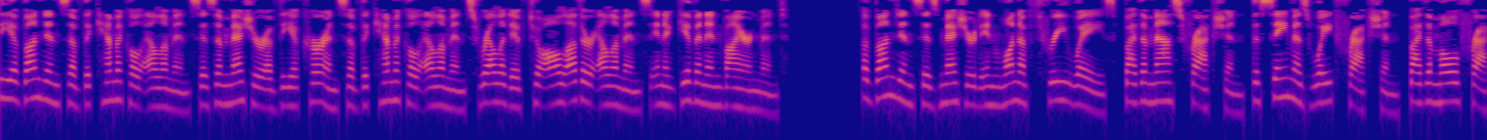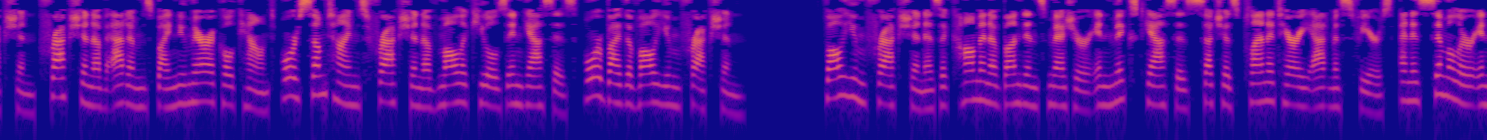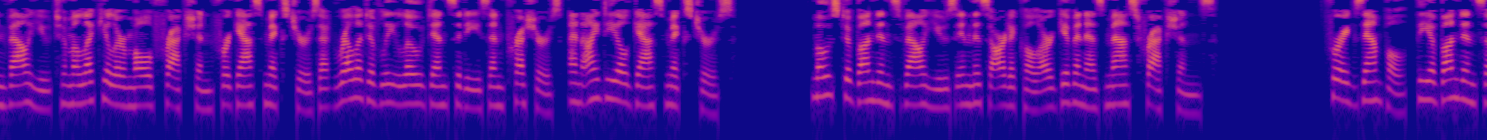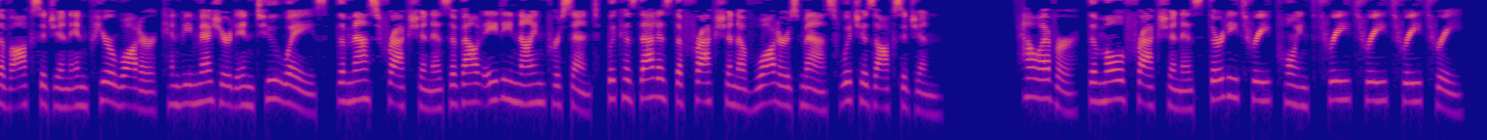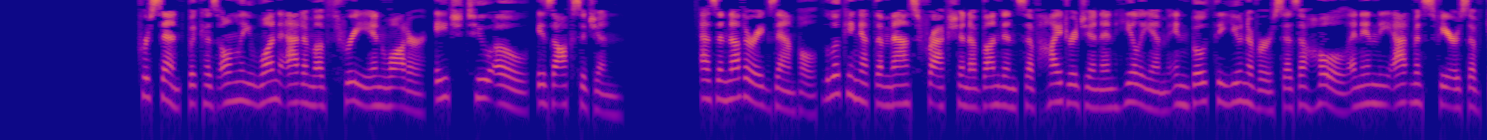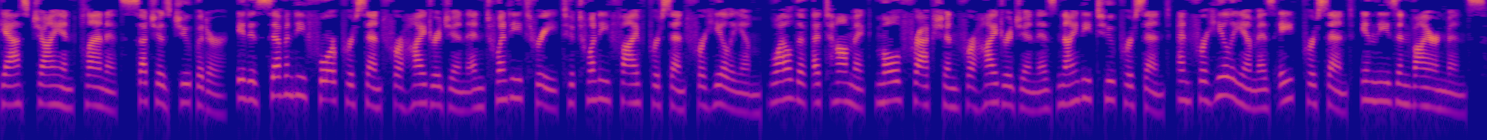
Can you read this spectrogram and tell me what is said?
The abundance of the chemical elements is a measure of the occurrence of the chemical elements relative to all other elements in a given environment. Abundance is measured in one of three ways, by the mass fraction, the same as weight fraction, by the mole fraction fraction of atoms by numerical count, or sometimes fraction of molecules in gases, or by the volume fraction. Volume fraction is a common abundance measure in mixed gases such as planetary atmospheres, and is similar in value to molecular mole fraction for gas mixtures at relatively low densities and pressures, and ideal gas mixtures. Most abundance values in this article are given as mass fractions. For example, the abundance of oxygen in pure water can be measured in two ways. The mass fraction is about 89%, because that is the fraction of water's mass which is oxygen. However, the mole fraction is 33.3333 percent because only one atom of 3 in water, H2O, is oxygen. As another example, looking at the mass fraction abundance of hydrogen and helium in both the universe as a whole and in the atmospheres of gas giant planets such as Jupiter, it is 74% for hydrogen and 23 to 25% for helium, while the atomic mole fraction for hydrogen is 92%, and for helium is 8%, in these environments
